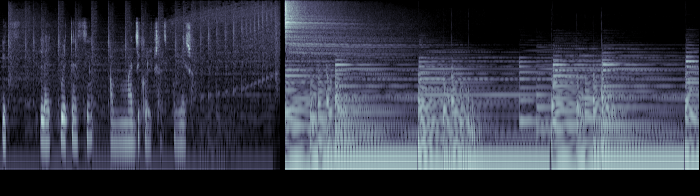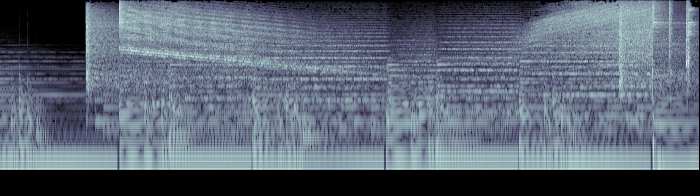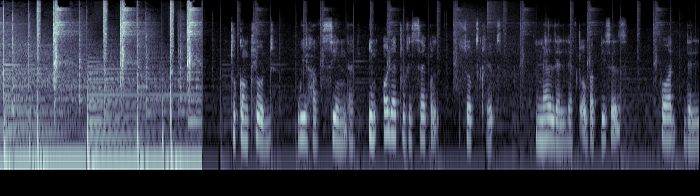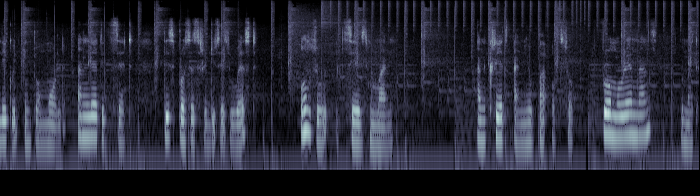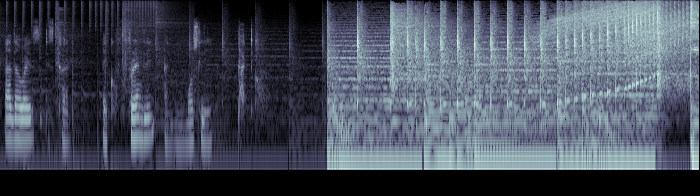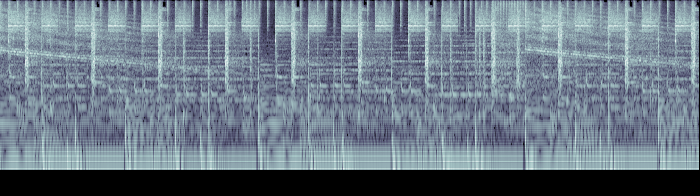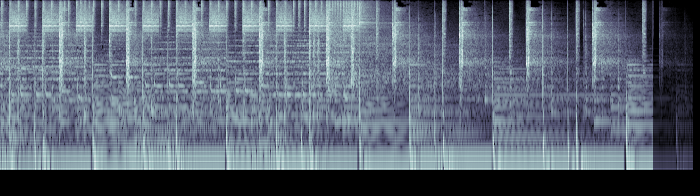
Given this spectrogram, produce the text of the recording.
It's like witnessing a magical transformation. Conclude, we have seen that in order to recycle soap scraps, melt the leftover pieces, pour the liquid into a mold and let it set. This process reduces waste. Also, it saves money and creates a new bar of soap from remnants you might otherwise discard. Eco-friendly and mostly practical.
